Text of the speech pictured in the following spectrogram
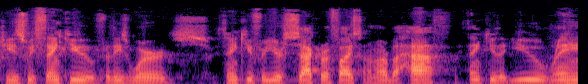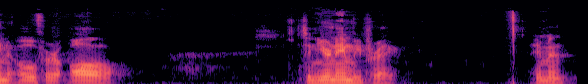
Jesus, we thank you for these words. We thank you for your sacrifice on our behalf. We thank you that you reign over all. It's in your name we pray. Amen.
